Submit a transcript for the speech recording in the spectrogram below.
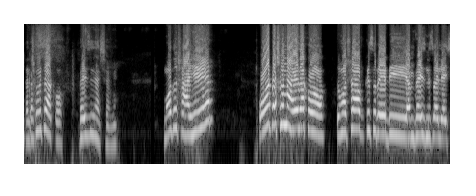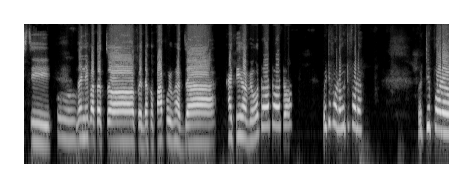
তাহলে শুয়ে থাকো ভেজে নিয়ে আসি আমি। মধু শাহির ওটা শোনা এ দেখো। তোমার সব কিছু রেডি আমি ভেজ নিয়ে চলে এসেছি ও। ধনে পাতার চপ দেখো পাপড় ভাজা খাইতে হবে। ওটো ওটো ওটো উঠি পড়ো উঠি পড়ো। উঠি পড়ো।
